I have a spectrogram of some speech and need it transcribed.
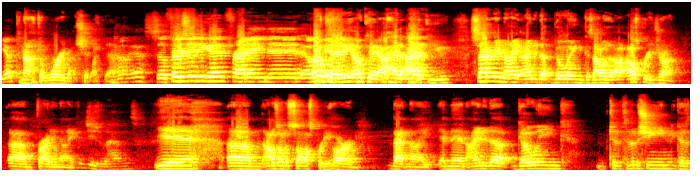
Yep. to not have to worry about shit like that. Oh yeah. So Thursday you did good. Friday you did okay. Okay, okay. I had I had a few. Saturday night, I ended up going because I was I was pretty drunk um, Friday night. That's usually what happens. Yeah, um, I was on the sauce pretty hard that night, and then I ended up going to, to the machine because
